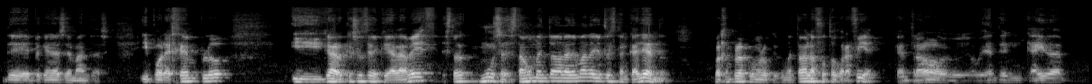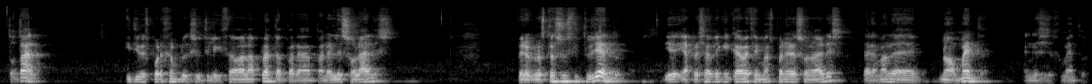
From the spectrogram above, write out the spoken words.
de pequeñas demandas. Y por ejemplo, y claro, ¿qué sucede? Que a la vez muchas están aumentando la demanda y otras están cayendo. Por ejemplo, como lo que comentaba la fotografía, que ha entrado obviamente en caída total. Y tienes, por ejemplo, que se utilizaba la plata para paneles solares, pero que lo está sustituyendo. Y a pesar de que cada vez hay más paneles solares, la demanda no aumenta en ese segmento.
